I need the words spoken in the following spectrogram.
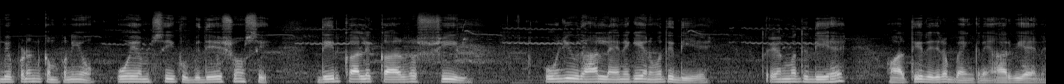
विपणन कंपनियों ओएमसी को विदेशों से दीर्घकालिक कार्यशील पूंजी उधार लेने की अनुमति दी है। तो ये अनुमति दी है भारतीय रिज़र्व बैंक ने आरबीआई ने।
